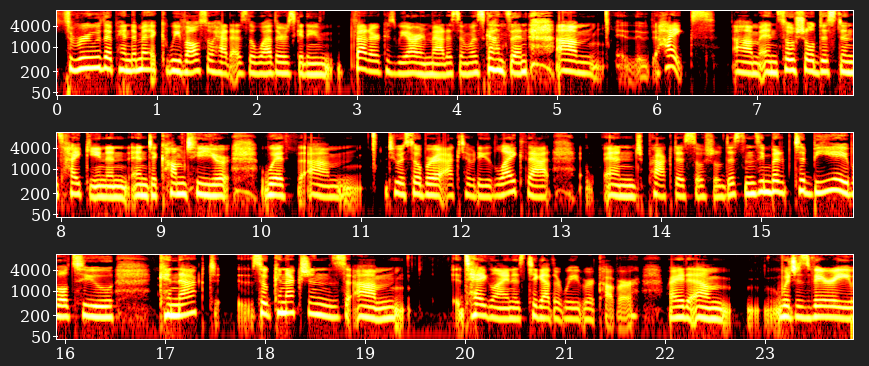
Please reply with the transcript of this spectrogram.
through the pandemic, we've also had, as the weather is getting better, because we are in Madison, Wisconsin, um, hikes um, and social distance hiking, and, and to come to your with um, to a sober activity like that and practice social distancing, but to be able to connect. So connections um, tagline is "Together We Recover," right? Um, which is very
